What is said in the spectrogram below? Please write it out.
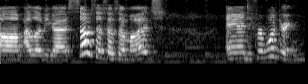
Um, I love you guys so, so, so, so much. And if you're wondering,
